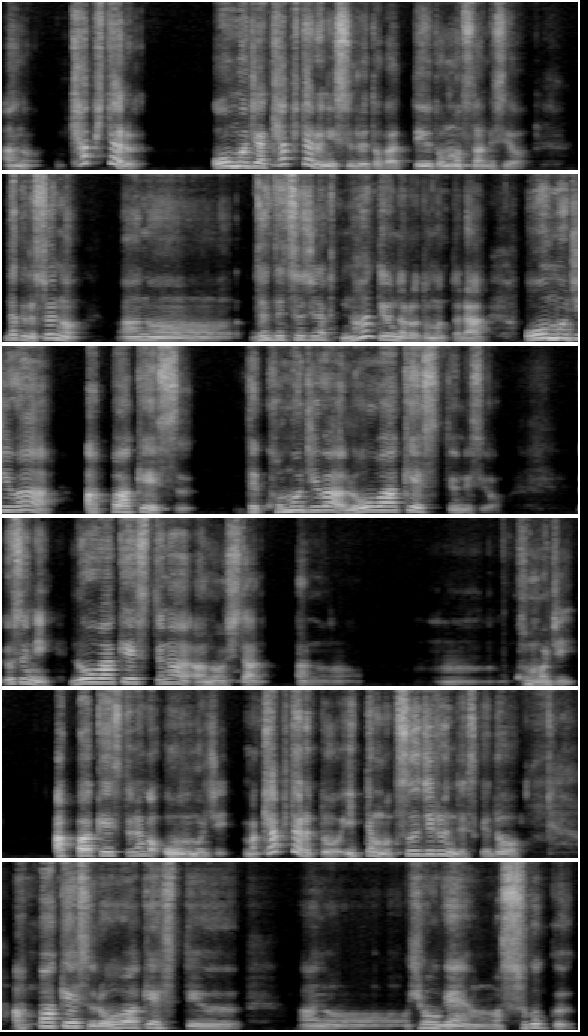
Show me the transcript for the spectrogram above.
あの、キャピタル、大文字はキャピタルにするとかっていうと思ってたんですよ。だけどそういうの、あの、全然通じなくて、なんて言うんだろうと思ったら、大文字はアッパーケース、で、小文字はローワーケースって言うんですよ。要するに、ローワーケースっていうのは、あの、下、あの、うん、小文字。アッパーケースっていうのが大文字。まあ、キャピタルと言っても通じるんですけど、アッパーケース、ローワーケースっていう、あの、表現はすごく、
